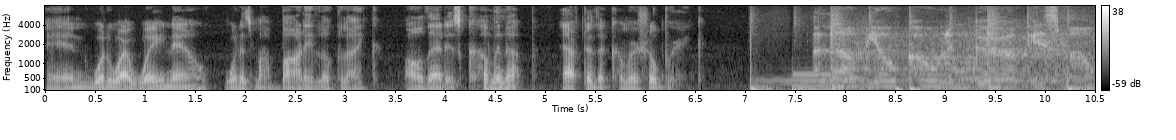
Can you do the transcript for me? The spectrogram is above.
And what do I weigh now? What does my body look like? All that is coming up after the commercial break. I love your colon, girl. My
